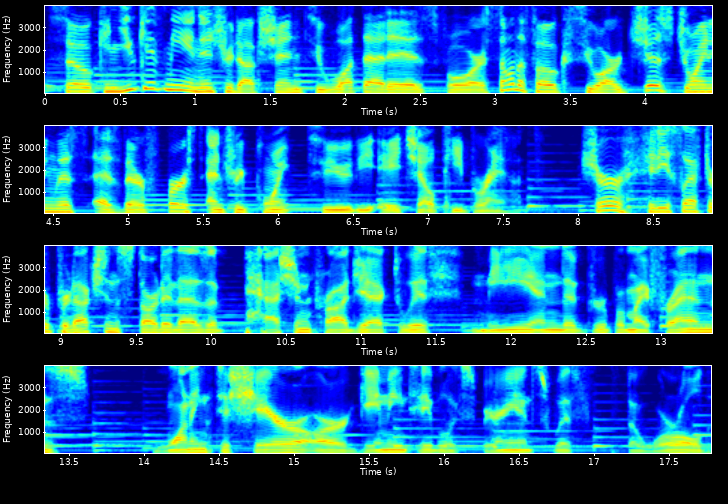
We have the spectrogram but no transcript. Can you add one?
So, can you give me an introduction to what that is for some of the folks who are just joining this as their first entry point to the HLP brand? Sure. Hideous Laughter Productions started as a passion project with me and a group of my friends wanting to share our gaming table experience with the world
